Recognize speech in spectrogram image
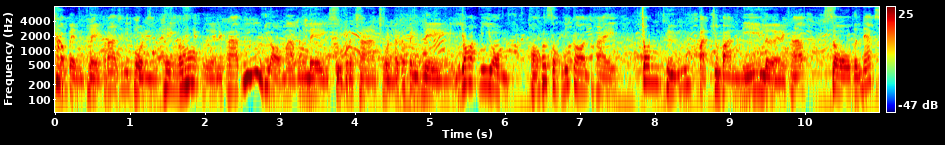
ค่ะก็เป็นเพลงพระราชนิพนธ์เพลงแรกเลยนะครับ ที่ออกมาบรรเลงสู่ประชาชน แล้วก็เป็นเพลงยอดนิยมของประสบนิกรไทย จนถึงปัจจุบันนี้เลยนะครับ so the next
